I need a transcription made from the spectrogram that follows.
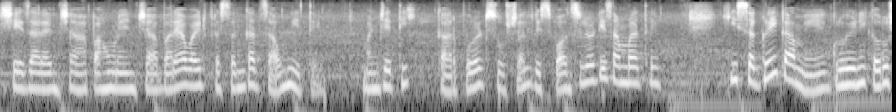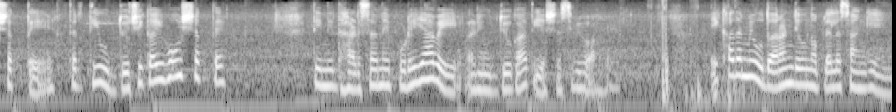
शेजाऱ्यांच्या पाहुण्यांच्या बऱ्या वाईट प्रसंगात जाऊन येते. म्हणजे ती कार्पोरेट सोशल रिस्पॉन्सिबिलिटी सांभाळते. ही सगळी कामे गृहिणी करू शकते तर ती उद्योजिकाही होऊ शकते. तिने धाडसाने पुढे यावे आणि उद्योगात यशस्वी व्हावे. एखादं मी उदाहरण देऊन आपल्याला सांगेन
